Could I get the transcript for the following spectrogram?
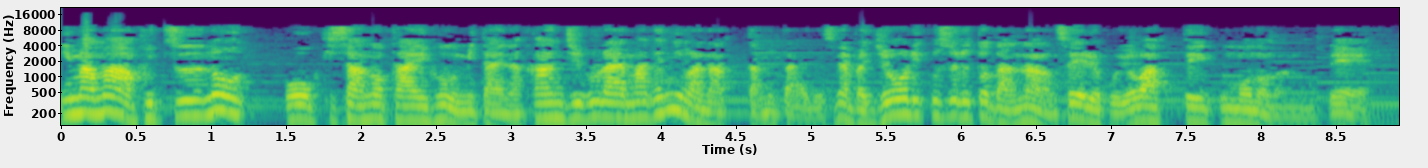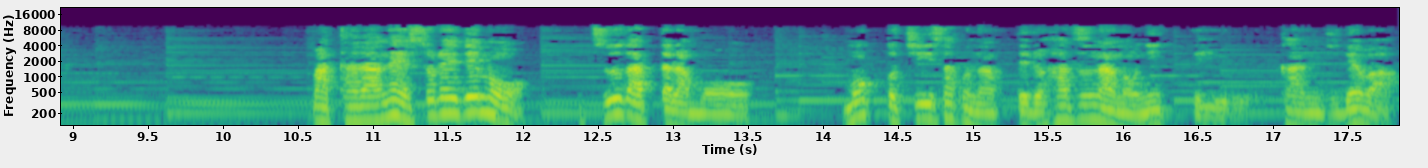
今まあ普通の大きさの台風みたいな感じぐらいまでにはなったみたいですね。やっぱり上陸するとだんだん勢力弱っていくものなので、まあただね、それでも普通だったらもうもっと小さくなってるはずなのにっていう感じでは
